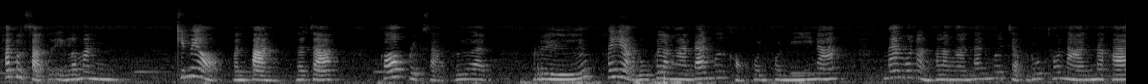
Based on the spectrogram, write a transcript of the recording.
ถ้าปรึกษาตัวเองแล้วมันคิดไม่ออกมันตันนะจ๊ะ ก็ปรึกษาเพื่อน หรือถ้าอยากรู้พลังงานด้านมืดของคนคนนี้นะ แม่มดอ่านพลังงานด้านมืดจากรูปเท่านั้นนะคะ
